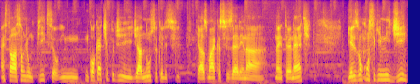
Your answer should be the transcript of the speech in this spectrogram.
a instalação de um pixel em, em qualquer tipo de, de, anúncio que, eles, que as marcas fizerem na, na internet. E eles vão conseguir medir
